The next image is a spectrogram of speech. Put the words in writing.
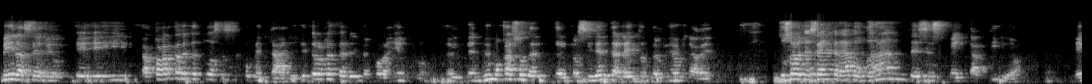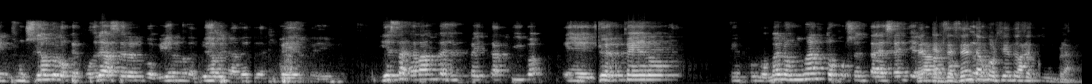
Mira, Sergio, eh, eh, y aparte de que tú haces ese comentario, yo quiero referirme, por ejemplo, el, el mismo caso del, presidente electo de Luis Abinader. Tú sabes que se han creado grandes expectativas en función de lo que podría hacer el gobierno de Luis Abinader del PRM. Y esas grandes expectativas, yo espero que por lo menos un alto porcentaje se han llegado. El 60% se cumpla.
